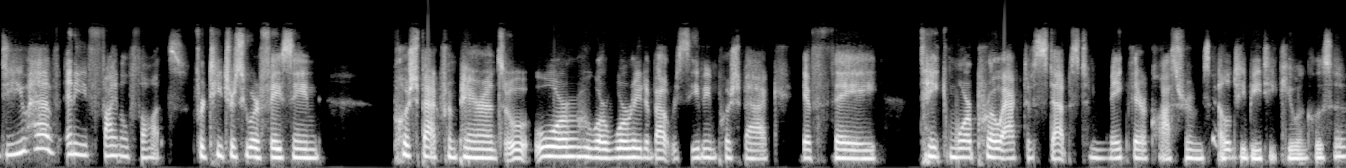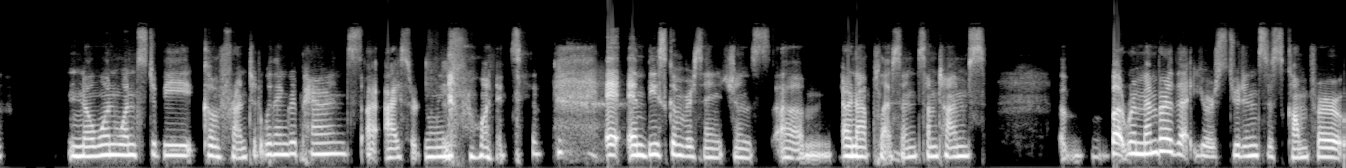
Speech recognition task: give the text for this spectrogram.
do you have any final thoughts for teachers who are facing pushback from parents or, or who are worried about receiving pushback if they take more proactive steps to make their classrooms LGBTQ inclusive? No one wants to be confronted with angry parents. I, I certainly never wanted to. and, and these conversations um, are not pleasant sometimes but remember that your students' discomfort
